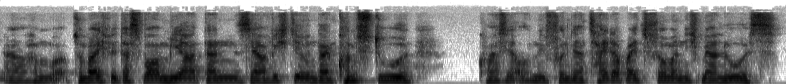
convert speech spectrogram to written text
äh, haben wir, zum Beispiel, das war mir dann sehr wichtig. Und dann kommst du quasi auch nicht von der Zeitarbeitsfirma nicht mehr los.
